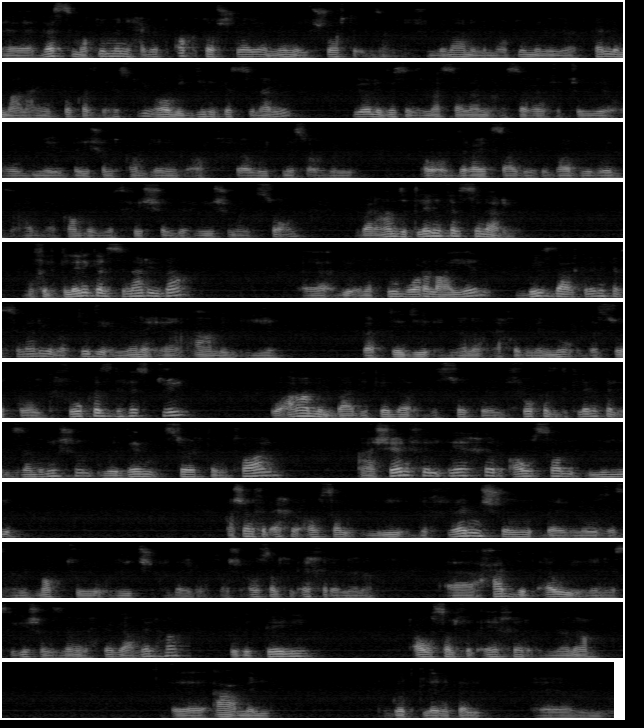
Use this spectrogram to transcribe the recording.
آه بس مطلوب مني حاجات أكتر شوية من ال short examination بمعنى إن مطلوب مني أتكلم مع العيان focused history هو بيديني case scenario this is مثلا a 72 year old male patient complaining of uh, weakness of the of the right side of the body with accompanied with facial deviation and so on يبقى أنا عندي clinical scenario وفي الكلينيكال سيناريو ده آه، بيبقى مكتوب ورا العيان بيزد على الكلينيكال سيناريو ببتدي ان أنا إيه اعمل إيه؟ ببتدي ان أنا اخد منه the so called focused history واعمل بعد كده the so called focused clinical examination within certain time عشان في الآخر أوصل ل عشان في الآخر أوصل ل differential diagnosis and not to reach a diagnosis. عشان أوصل في الآخر إن أنا أحدد قوي ال investigations اللي أنا محتاج أعملها وبالتالي أوصل في الآخر إن أنا أعمل good clinical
